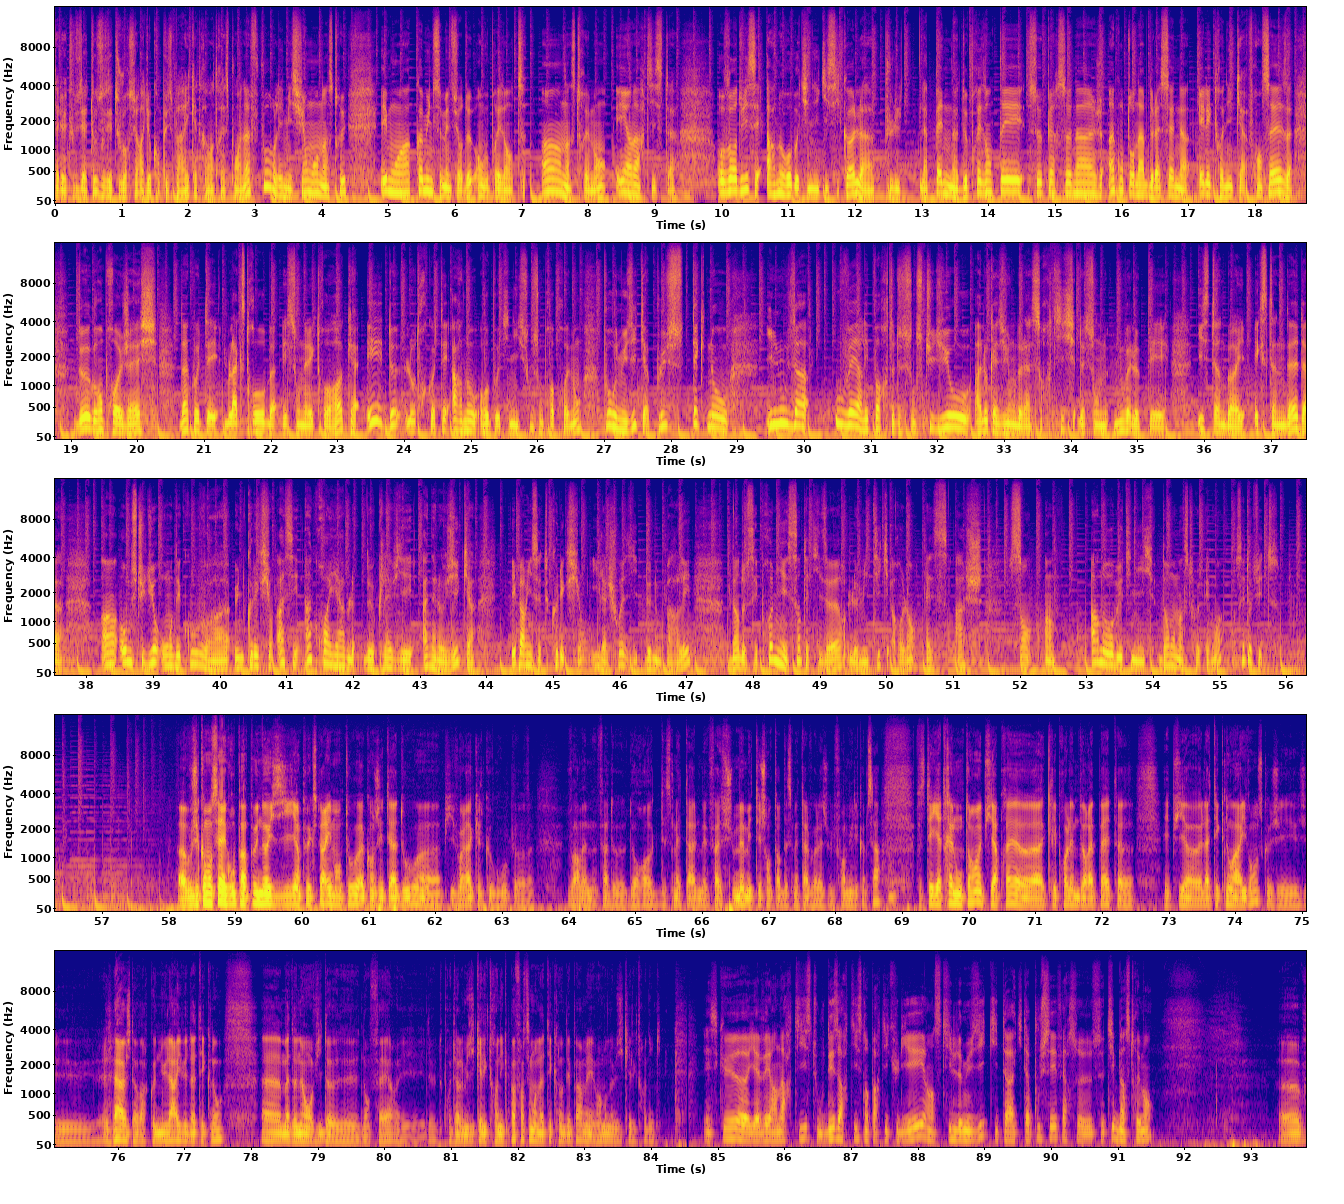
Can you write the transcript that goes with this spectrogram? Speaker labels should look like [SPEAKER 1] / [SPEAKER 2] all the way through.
[SPEAKER 1] Salut à toutes et à tous, vous êtes toujours sur Radio Campus Paris 93.9 pour l'émission Mon Instru. Et moi, comme une semaine sur deux, on vous présente un instrument et un artiste. Aujourd'hui, c'est Arnaud Robotini qui s'y colle. Plus la peine de présenter ce personnage incontournable de la scène électronique française. Deux grands projets. D'un côté, Blackstrobe et son électro-rock, et de l'autre côté, Arnaud Robotini sous son propre nom pour une musique plus techno. Il nous a ouvert les portes de son studio à l'occasion de la sortie de son nouvel EP Eastern Boy Extended, un home studio où on découvre une collection assez incroyable de claviers analogiques. Et parmi cette collection, il a choisi de nous parler d'un de ses premiers synthétiseurs, le mythique Roland SH101. Arnaud Robetini dans mon instru et moi, c'est tout de suite.
[SPEAKER 2] Euh, j'ai commencé avec un groupe un peu noisy, un peu expérimentaux euh, quand j'étais ado. Euh, puis voilà, quelques groupes, euh, voire même enfin, de, de rock, death metal. Mais enfin, je suis même été chanteur de death metal, voilà, je vais le formuler comme ça. C'était il y a très longtemps. Et puis après, avec les problèmes de répète, et puis la techno arrivant, parce que j'ai l'âge d'avoir connu l'arrivée de la techno, m'a donné envie de- d'en faire et de produire de la musique électronique. Pas forcément de la techno au départ, mais vraiment de la musique électronique.
[SPEAKER 1] Est-ce qu'il y avait un artiste ou des artistes en particulier, un style de musique qui t'a poussé à faire ce, type d'instrument?
[SPEAKER 2] Euh,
